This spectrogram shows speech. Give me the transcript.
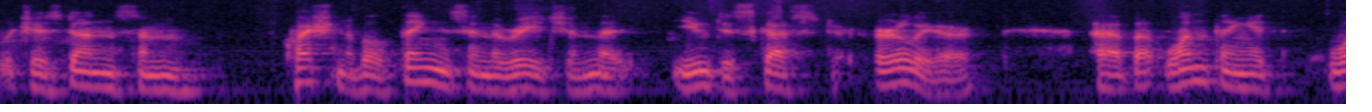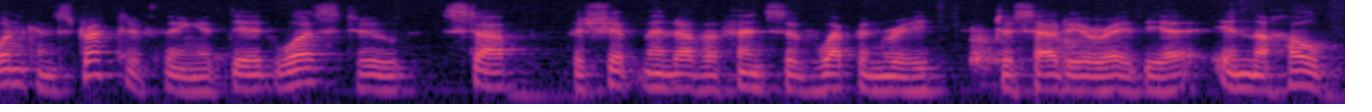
which has done some questionable things in the region that you discussed earlier. Uh, but one thing it, one constructive thing it did was to stop the shipment of offensive weaponry to Saudi Arabia in the hope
